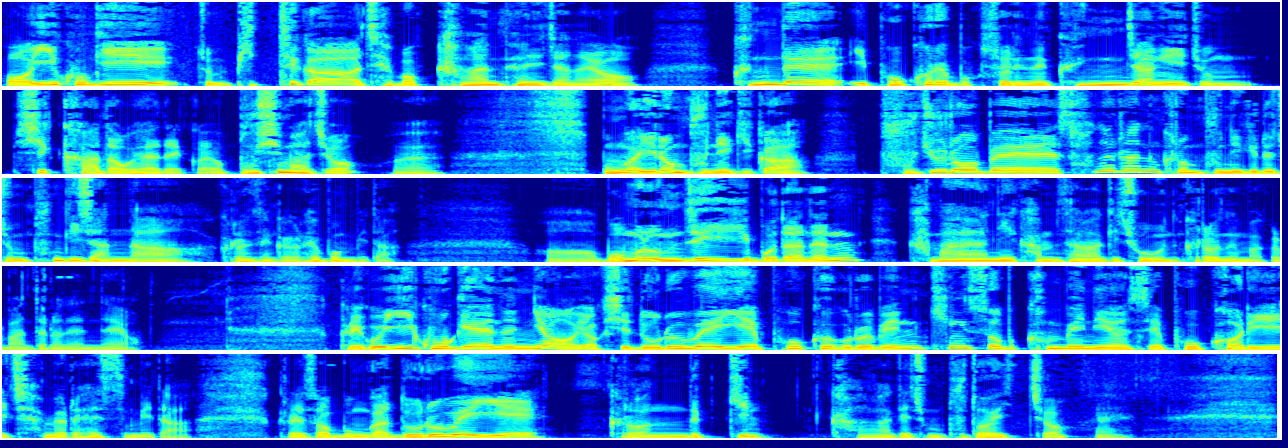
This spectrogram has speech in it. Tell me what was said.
어, 이 곡이 좀 비트가 제법 강한 편이잖아요. 근데 이 보컬의 목소리는 굉장히 좀 시크하다고 해야 될까요? 무심하죠? 예. 뭔가 이런 분위기가 북유럽의 서늘한 그런 분위기를 좀 풍기지 않나 그런 생각을 해봅니다. 어, 몸을 움직이기보다는 가만히 감상하기 좋은 그런 음악을 만들어냈네요. 그리고 이 곡에는요, 역시 노르웨이의 포크 그룹인 킹스 오브 컨비니언스의 보컬이 참여를 했습니다. 그래서 뭔가 노르웨이의 그런 느낌 강하게 좀 묻어 있죠. 네.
